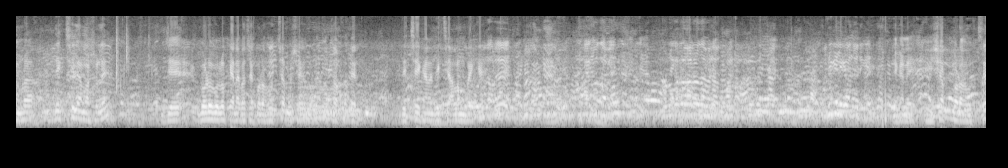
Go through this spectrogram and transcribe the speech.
আমরা দেখছিলাম আসলে যে গরুগুলো কেনাবেচা করা হচ্ছে। আমরা সেগুলো তথ্য আপনাদের দিচ্ছি। এখানে দেখছি আলম ভাইকে। এখানে হিসাব করা হচ্ছে।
